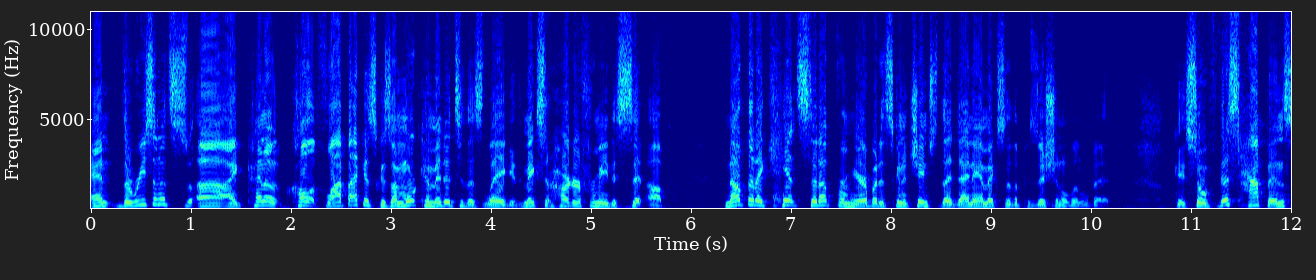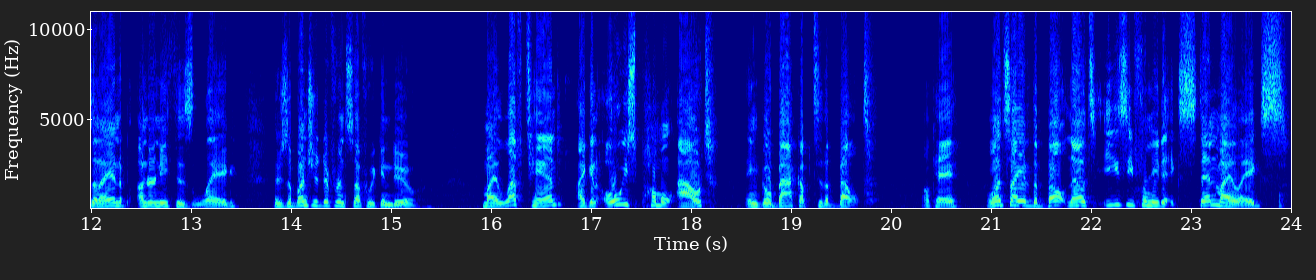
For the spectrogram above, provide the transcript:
And the reason it's uh, I kind of call it flat back is because I'm more committed to this leg. It makes it harder for me to sit up. Not that I can't sit up from here, but it's going to change the dynamics of the position a little bit. Okay, so if this happens and I end up underneath his leg, there's a bunch of different stuff we can do. My left hand, I can always pummel out and go back up to the belt. Okay, once I have the belt, now it's easy for me to extend my legs,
